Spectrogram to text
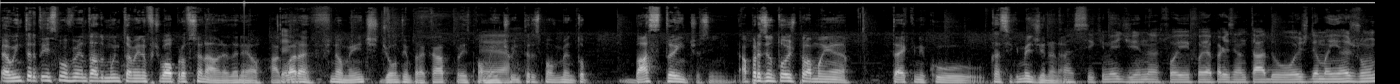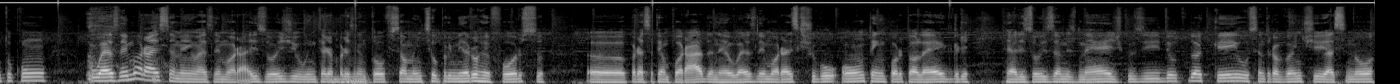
É, o Inter tem se movimentado muito também no futebol profissional, né, Daniel? Tem. Agora, finalmente, de ontem pra cá, principalmente, É. o Inter se movimentou bastante, assim. Apresentou hoje pela manhã técnico Cacique Medina, né? Cacique Medina foi, foi apresentado hoje de manhã junto com o Wesley Moraes também. Wesley Moraes, hoje o Inter apresentou oficialmente seu primeiro reforço para essa temporada, né? O Wesley Moraes que chegou ontem em Porto Alegre, realizou exames médicos e deu tudo ok. O centroavante assinou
